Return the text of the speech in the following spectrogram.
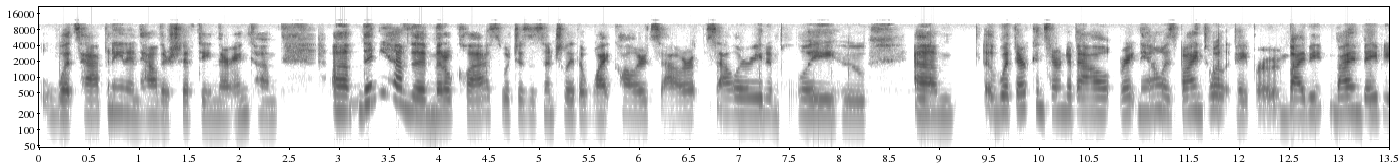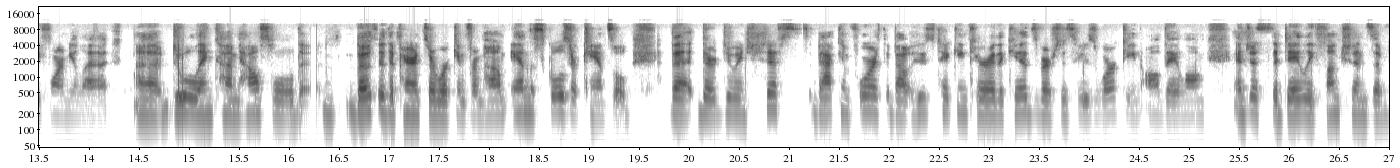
what's happening and how they're shifting their income. Um, then you have the middle class which is essentially the white collared sal- salaried employee who um, what they're concerned about right now is buying toilet paper and buying, buying baby formula, uh, dual income household. Both of the parents are working from home and the schools are canceled, but they're doing shifts back and forth about who's taking care of the kids versus who's working all day long and just the daily functions of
